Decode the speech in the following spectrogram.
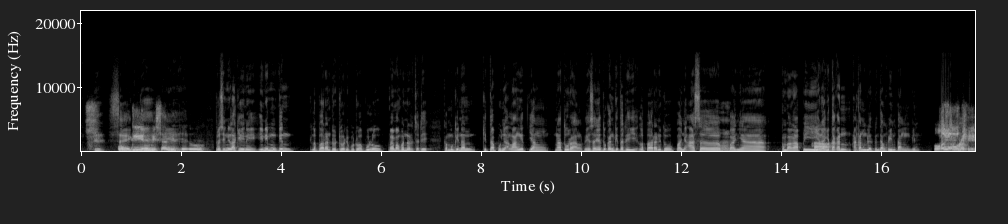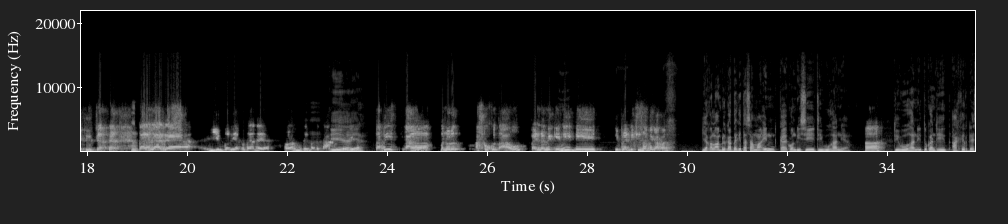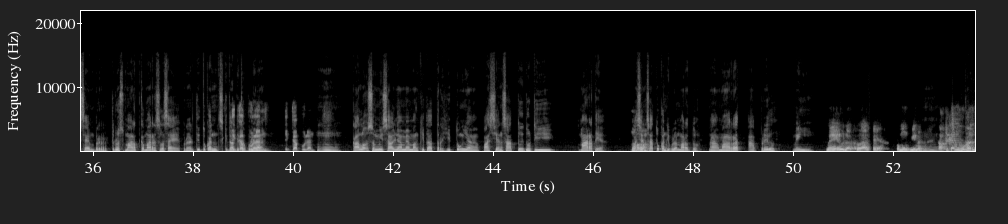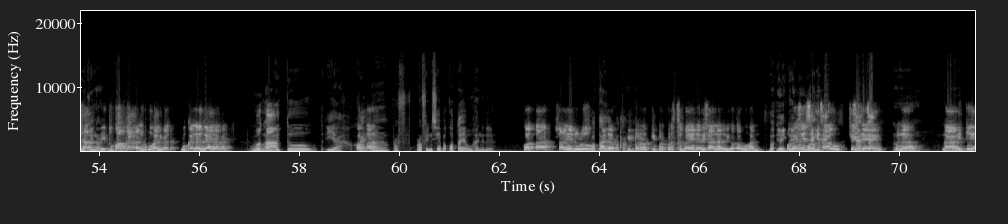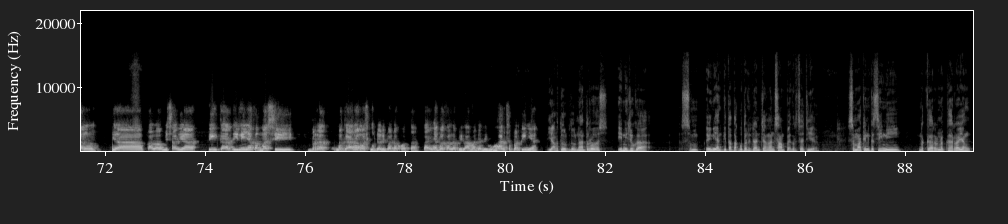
Senggek. Mungkin bisa Iya, iya. gitu. Terus ini lagi ini, ini mungkin Lebaran du- 2020 memang benar. Jadi kemungkinan kita punya langit yang natural. Biasanya itu kan kita di Lebaran itu banyak asap, banyak kembang api. Nah Ah. kita kan akan melihat bintang-bintang mungkin. Oh ya mungkin. Karena nggak ada euforia ke sana ya. Orang mungkin pada takut Iya, ya. iya. Tapi yang menurut Mas Kuku tahu, pandemik ini Hmm. di diprediksi sampai kapan? Ya kalau ambil kata kita samain kayak kondisi di Wuhan ya. Hah? Di Wuhan itu kan di akhir Desember, terus Maret kemarin selesai. Berarti itu kan sekitar Tiga bulan. Tiga bulan. Mm-mm. Kalau semisalnya memang kita terhitungnya pasien satu itu di Maret ya. Pasien Oh. satu kan di bulan Maret tuh. Nah Maret, April, Mei. Mei udah kelar ya kemungkinan. Hmm. Tapi kan Wuhan saat- Kemungkinan, itu kemungkinan. kota kan Wuhan kan, bukan negara kan? Wuhan Kota. itu iya Kota. kayaknya prov- provinsi apa kota ya Wuhan itu ya? Kota. Soalnya dulu Kota ya, ada kota. kiper kiper persebaya dari sana dari kota Wuhan. Ba- Ya itu Makanya yang saya sedikit tahu, Ceng. ceng ceng, benar. Oh. Nah itu yang ya kalau misalnya tingkat ininya kan masih berat negara Mas Kuh daripada kota. Kayaknya bakal lebih lama dari Wuhan sepertinya. Ya betul betul. Nah terus ini juga sem- ini yang kita takutkan dan jangan sampai terjadi ya. Semakin ke sini negara-negara yang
